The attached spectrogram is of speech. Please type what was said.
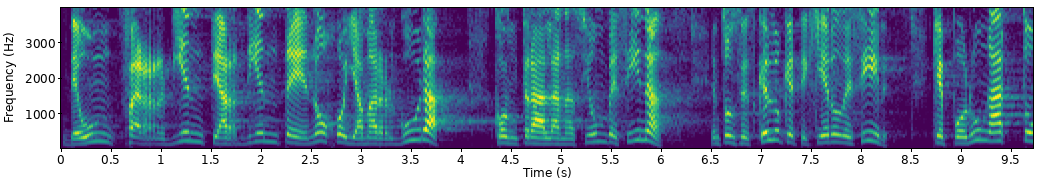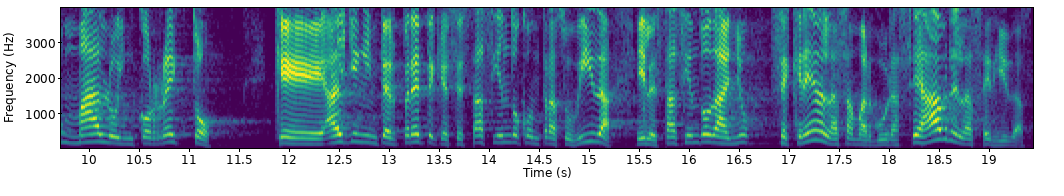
de un ferviente, ardiente enojo y amargura contra la nación vecina. Entonces, ¿qué es lo que te quiero decir? Que por un acto malo, incorrecto, que alguien interprete que se está haciendo contra su vida y le está haciendo daño, se crean las amarguras, se abren las heridas.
